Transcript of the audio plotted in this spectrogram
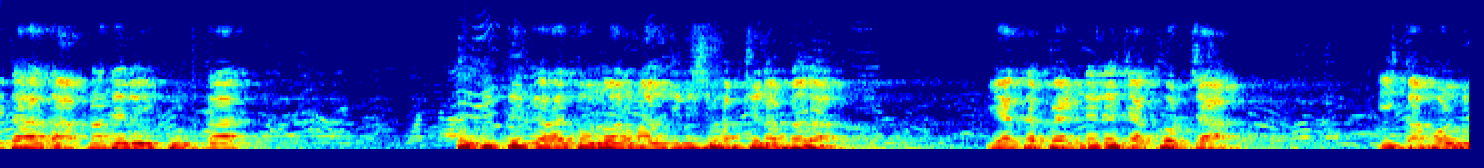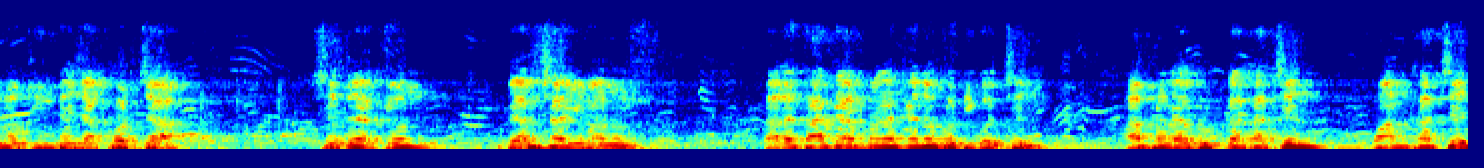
এটা হয়তো আপনাদের ওই গুটকার থুতির থেকে হয়তো নর্মাল জিনিস ভাবছেন আপনারা। এই একটা প্যান্ডেলের যা খরচা, এই কাপড়গুলো কিনতে যা খরচা সে তো একজন ব্যবসায়ী মানুষ। তাহলে তাকে আপনারা কেন ক্ষতি করছেন? আপনারা গুটকা খাচ্ছেন, পান খাচ্ছেন,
